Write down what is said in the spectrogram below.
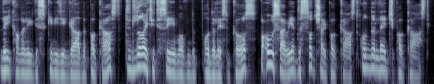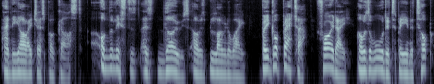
Lee Connolly, the Skinny Jean Gardener podcast. Delighted to see him on the, on the list, of course. But also, we had the Sod Show podcast, On the Ledge podcast, and the RHS podcast. On the list as, as those, I was blown away. But it got better. Friday, I was awarded to be in the top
